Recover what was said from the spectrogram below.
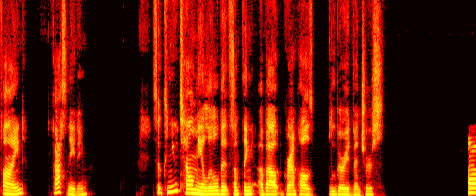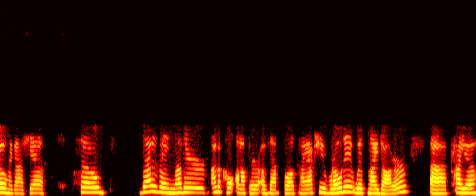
find fascinating. So can you tell me a little bit something about grandpa's blueberry adventures? Oh my gosh, yes. So that is another, I'm a co-author of that book. I actually wrote it with my daughter, uh, Kaya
